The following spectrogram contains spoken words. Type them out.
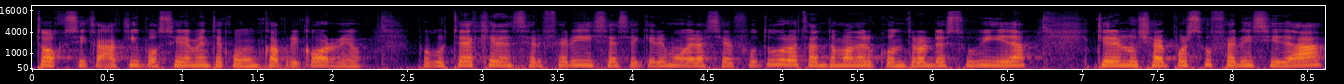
tóxica aquí posiblemente con un Capricornio, porque ustedes quieren ser felices, se quieren mover hacia el futuro, están tomando el control de su vida, quieren luchar por su felicidad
